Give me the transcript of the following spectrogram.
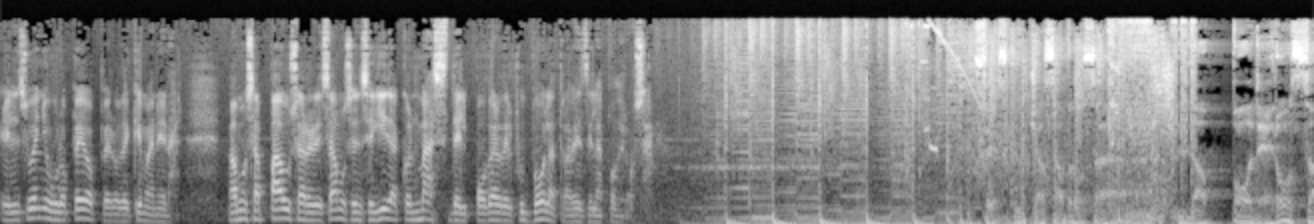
el sueño europeo, pero ¿de qué manera? Vamos a pausa, regresamos enseguida con más del poder del fútbol a través de la poderosa. Se escucha sabrosa, la poderosa.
